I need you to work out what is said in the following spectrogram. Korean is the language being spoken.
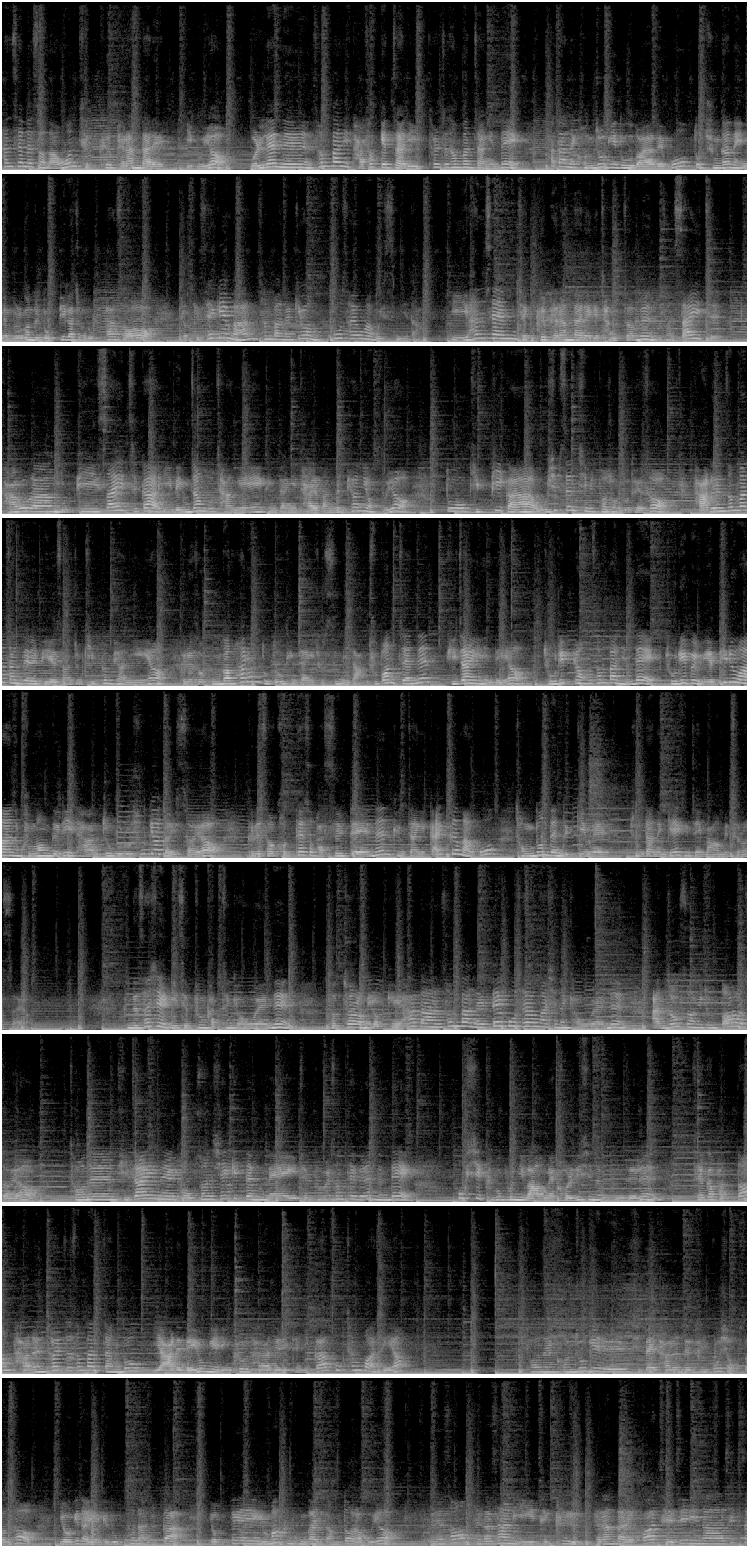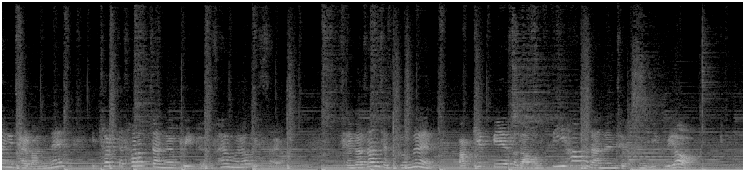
한샘에서 나온 제크 베란다렉이고요. 원래는 선반이 5개짜리 철제 선반장인데 하단에 건조기도 놔야 되고 또 중간에 있는 물건들 높이가 좀 높아서 이렇게 3개만 선반을 끼워 놓고 사용하고 있습니다. 이 한샘 제크 베란다렉의 장점은 우선 사이즈, 가로랑 높이 사이즈가 이 냉장고 장에 굉장히 잘 맞는 편이었고요. 또 깊이가 50cm 정도 돼서 다른 선반장들에 비해서는 좀 깊은 편이에요. 그래서 공간 활용도도 굉장히 좋습니다. 두 번째는 디자인인데요. 조립형 선반인데 조립을 위해 필요한 구멍들이 다 안쪽으로 숨겨져 있어요. 그래서 겉에서 봤을 때에는 굉장히 깔끔하고 정돈된 느낌을 준다는 게 굉장히 마음에 들었어요. 근데 사실 이 제품 같은 경우에는 저처럼 이렇게 하단 선반을 떼고 사용하시는 경우에는 안정성이 좀 떨어져요. 저는 디자인을 더 우선시했기 때문에 이 제품을 선택을 했는데 혹시 그 부분이 마음에 걸리시는 분들은 제가 봤던 다른 철제 선반장도 이 아래 내용에 링크로 달아드릴 테니까 꼭 참고하세요. 저는 건조기를 집에 다른 데 둘 곳이 없어서 여기다 이렇게 놓고 나니까 요만큼 공간이 남더라고요. 그래서 제가 산 이 제크 베란다렉과 재질이나 색상이 잘 맞는 이 철제 서랍장을 구입해서 사용을 하고 있어요. 제가 산 제품은 마켓비에서 나온 삐하라는 제품이고요.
